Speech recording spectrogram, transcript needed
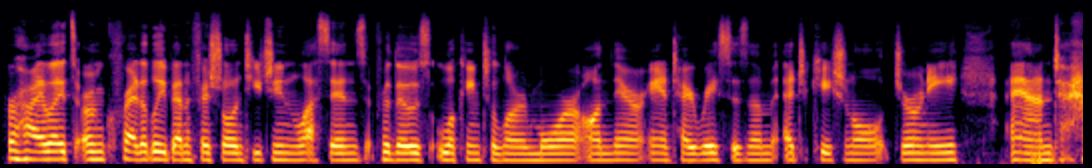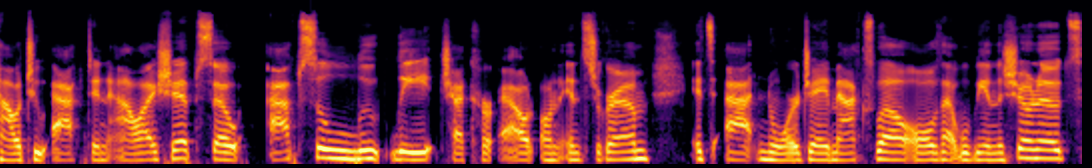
Her highlights are incredibly beneficial in teaching lessons for those looking to learn more on their anti-racism educational journey and how to act in allyship. So absolutely check her out on Instagram. It's at Nora J Maxwell. All of that will be in the show notes.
